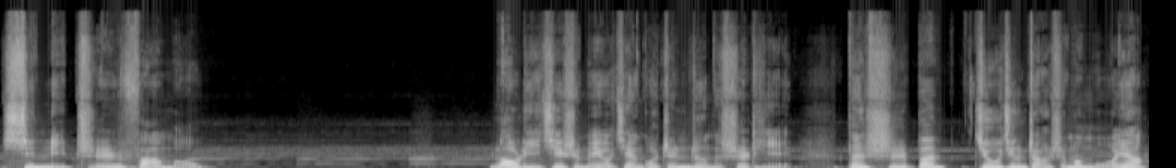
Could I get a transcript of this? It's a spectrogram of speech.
心里直发毛。老李即使没有见过真正的尸体，但尸斑究竟长什么模样，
